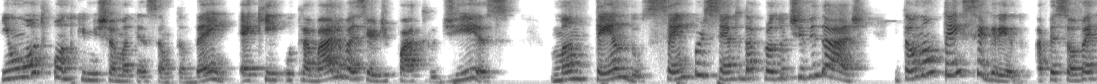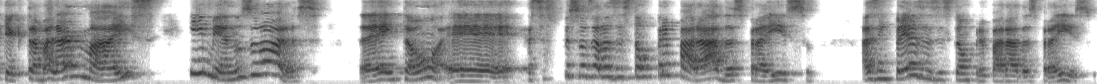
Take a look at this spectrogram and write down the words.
E um outro ponto que me chama atenção também é que o trabalho vai ser de quatro dias mantendo 100% da produtividade. Então, não tem segredo. A pessoa vai ter que trabalhar mais e menos horas. Né? Então, é, essas pessoas elas estão preparadas para isso. As empresas estão preparadas para isso.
